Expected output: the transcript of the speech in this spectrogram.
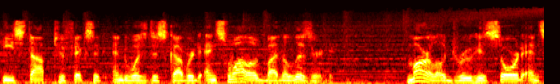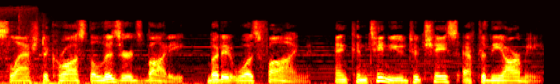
he stopped to fix it and was discovered and swallowed by the lizard. Marlow drew his sword and slashed across the lizard's body, but it was fine, and continued to chase after the army.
